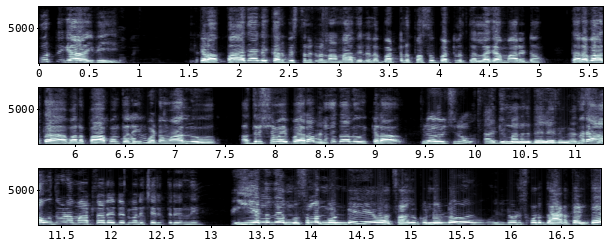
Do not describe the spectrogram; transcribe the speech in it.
పూర్తిగా ఇవి ఇక్కడ పాదాలు కనిపిస్తున్నటువంటి అన్నాదిల్ల బట్టలు పసుపు బట్టలు తెల్లగా మారడం తర్వాత వాళ్ళ పాపం తొలగిపోవడం వాళ్ళు అదృశ్యం అయిపోయారా పాదాలు ఇక్కడ అది మనకు తెలియదు మరి ఆవు దూడ మాట్లాడేటటువంటి చరిత్ర ఏంది? వీళ్ళదే ముసలం ఉండి చదువుకున్న వాళ్ళు ఇల్లు ఉడుచుకుంటూ దాడుతుంటే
